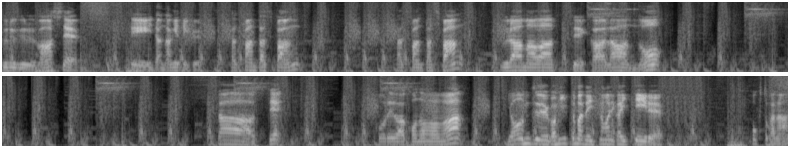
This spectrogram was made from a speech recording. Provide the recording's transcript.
ぐるぐる回して、えいだ、投げていく。タッチパン、タッチパン。タッチパン、タッチパン。裏回ってからの、さーて、これはこのまま、45ヒットまでいつの間にかいっている。北斗かな？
